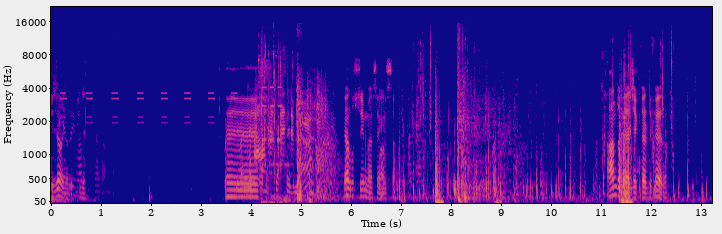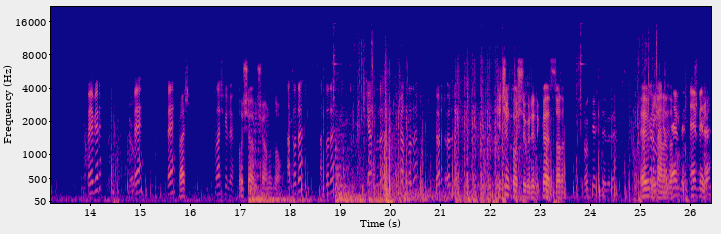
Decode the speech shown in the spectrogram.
Güzel oynadık, güzel. Eee gel bu suyum ben senin insta. Under gelecekler dikkat edin. B1. B. B. Rush. Flash geliyor. Koş abi şu an o zaman. Atladı. Atladı. 2 atladı. 3 atladı. 4 öldü. Kitchen koştu biri dikkat et Sara. Roket de biri. Ev bir tane de. Ev, ev biri. Geçemez.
